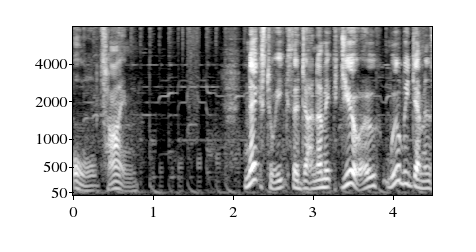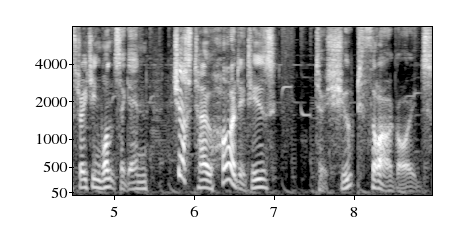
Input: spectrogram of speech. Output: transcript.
all time. Next week, the dynamic duo will be demonstrating once again just how hard it is to shoot Thargoids.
